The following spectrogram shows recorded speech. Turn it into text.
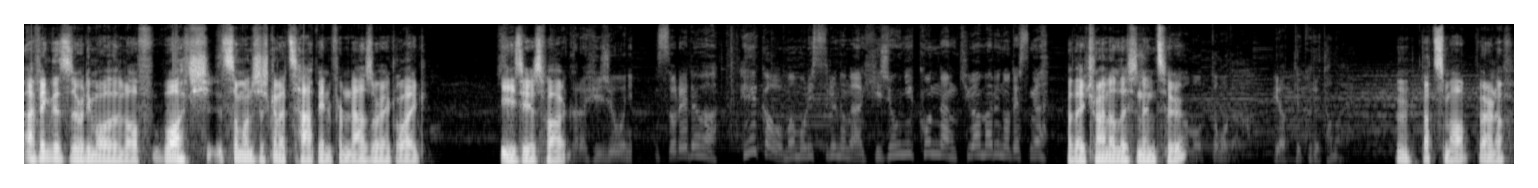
I think this is already more than enough. Watch, someone's just gonna tap in from Nazarick, like, easy as fuck. Are they trying to listen in too? Hmm, that's smart. Fair enough.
